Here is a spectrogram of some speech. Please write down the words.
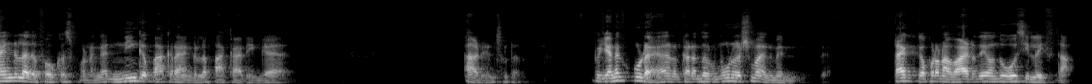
ஆங்கிள் அதை ஃபோக்கஸ் பண்ணுங்க. நீங்கள் பார்க்குற ஆங்கிளில் பார்க்காதீங்க. அப்படின்னு சொல்கிறார் இப்போ எனக்கு கூட கடந்த ஒரு மூணு வருஷமாக இந்த அட்டாக்கு அப்புறம் நான் வாழ்றதே வந்து ஓசி லைஃப் தான்.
